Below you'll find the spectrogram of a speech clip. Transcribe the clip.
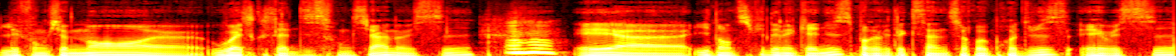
les fonctionnements, euh, où est-ce que ça dysfonctionne aussi, et euh, identifier des mécanismes pour éviter que ça ne se reproduise, et aussi,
